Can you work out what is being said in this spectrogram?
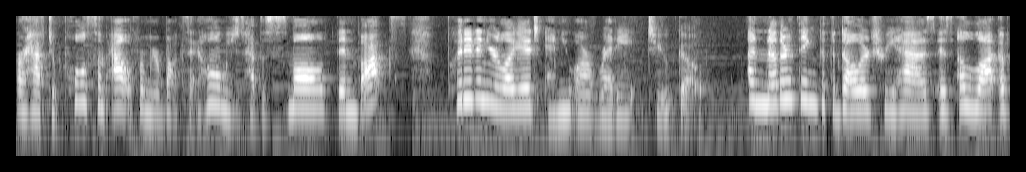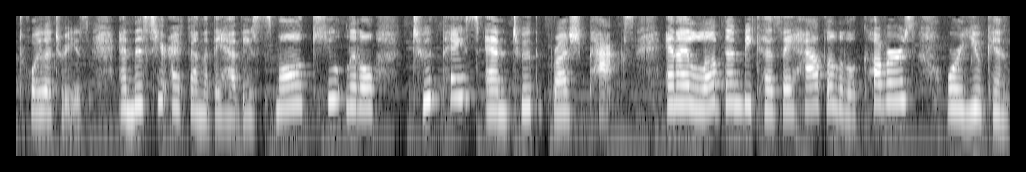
or have to pull some out from your box at home. You just have the small, thin box, put it in your luggage, and you are ready to go. Another thing that the Dollar Tree has is a lot of toiletries. And this year I found that they have these small, cute little toothpaste and toothbrush packs. And I love them because they have the little covers where you can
